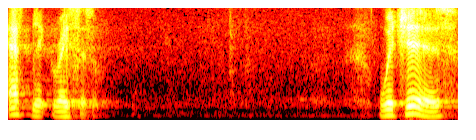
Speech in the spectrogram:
ethnic racism, which is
